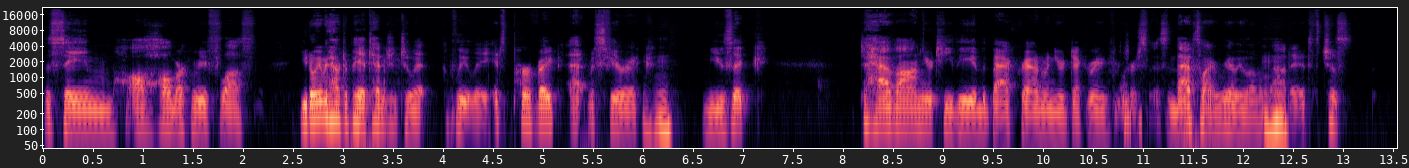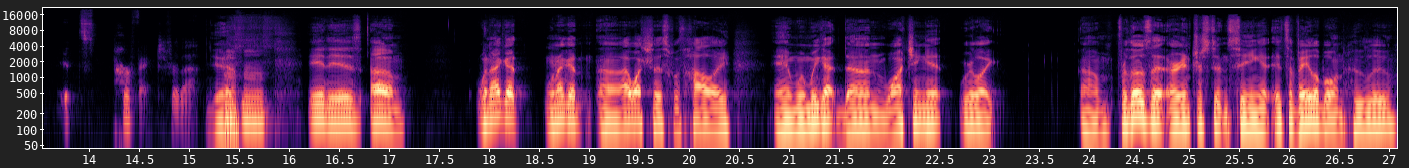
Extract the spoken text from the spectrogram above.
the same Hallmark movie fluff, you don't even have to pay attention to it completely. It's perfect atmospheric Mhm. music to have on your TV in the background when you're decorating for Christmas, and that's what I really love Mhm. about it. It's just, it's perfect for that. Yeah. Mhm. It is. Um, when I got when I got uh, I watched this with Holly, and when we got done watching it, we're like, um, for those that are interested in seeing it, it's available on Hulu.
